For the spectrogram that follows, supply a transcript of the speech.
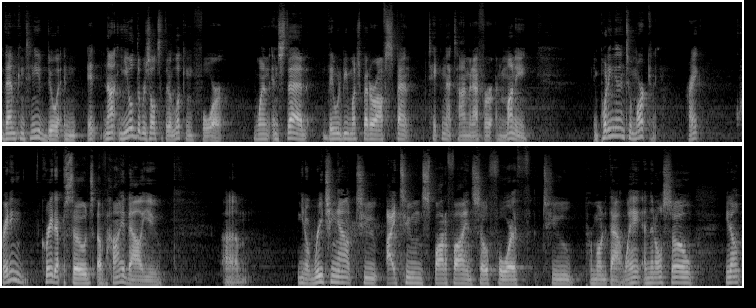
them continue to do it and it not yield the results that they're looking for when instead they would be much better off spent taking that time and effort and money and putting it into marketing, right? Creating great episodes of high value, um, you know, reaching out to iTunes, Spotify, and so forth to promote it that way. And then also, you know,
